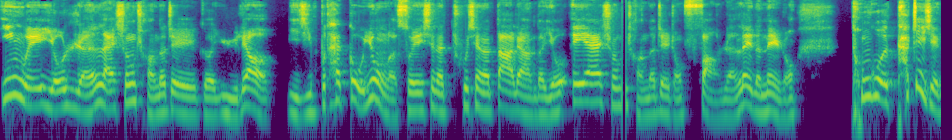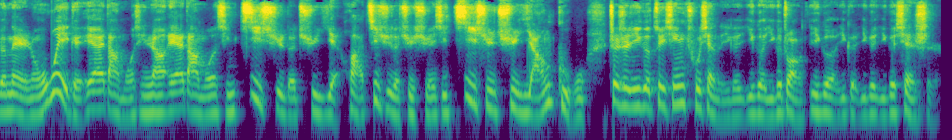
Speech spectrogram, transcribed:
因为由人来生成的这个语料已经不太够用了，所以现在出现了大量的由 AI 生成的这种仿人类的内容，通过它这些个内容喂给 AI 大模型，让 AI 大模型继续的去演化，继续的去学习，继续去养蛊，这是一个最新出现的一个一个一个状一个一个一个一个现实。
